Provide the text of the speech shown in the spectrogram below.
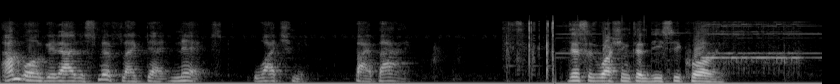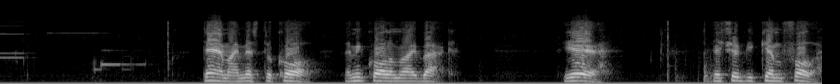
I'm going to get out of Smith like that next. Watch me. Bye-bye. This is Washington, D.C. calling. Damn, I missed the call. Let me call him right back. Yeah. It should be Kim Fuller.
